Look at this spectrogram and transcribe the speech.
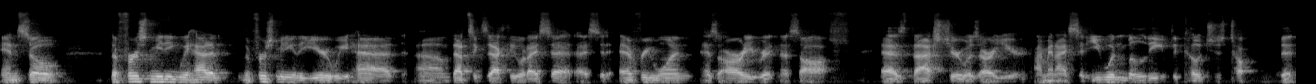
And so, the first meeting we had, the first meeting of the year we had, um, that's exactly what I said. I said everyone has already written us off as last year was our year. I mean, I said you wouldn't believe the coaches talk that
